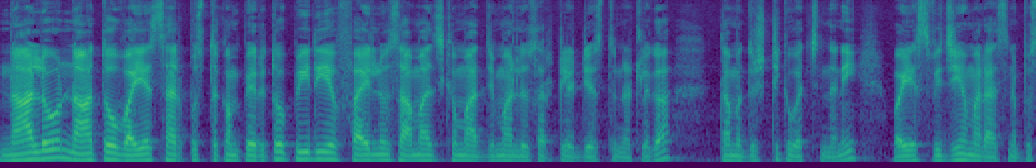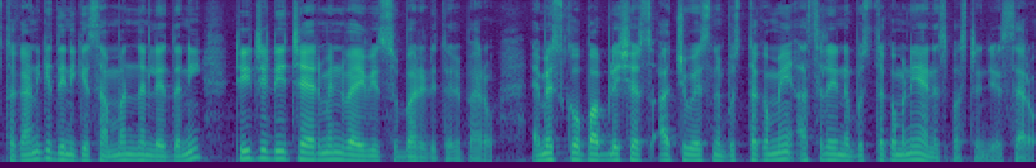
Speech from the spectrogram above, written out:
నాలో నాతో వైఎస్ఆర్ పుస్తకం పేరుతో పీడీఎఫ్ ఫైల్ను సామాజిక మాధ్యమాల్లో సర్క్యులేట్ చేస్తున్నట్లుగా తమ దృష్టికి వచ్చిందని వైఎస్ విజయమ్మ రాసిన పుస్తకానికి దీనికి సంబంధం లేదని టీటీడీ చైర్మన్ వైవి సుబ్బారెడ్డి తెలిపారు. ఎంఎస్కో పబ్లిషర్స్ అచ్చువేసిన పుస్తకమే అసలైన పుస్తకమని ఆయన స్పష్టం చేశారు.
